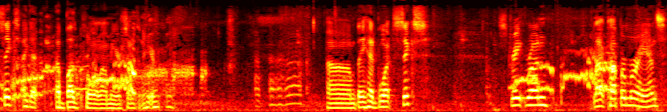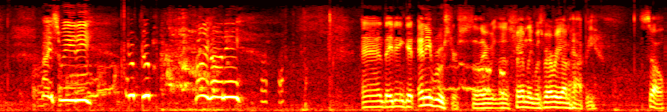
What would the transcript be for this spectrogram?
six. I got a bug crawling on me or something here. Um, they had bought six straight run black copper Marans. Hi, sweetie. Doop, doop. Hi, honey. And they didn't get any roosters, so they, the family was very unhappy. So,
